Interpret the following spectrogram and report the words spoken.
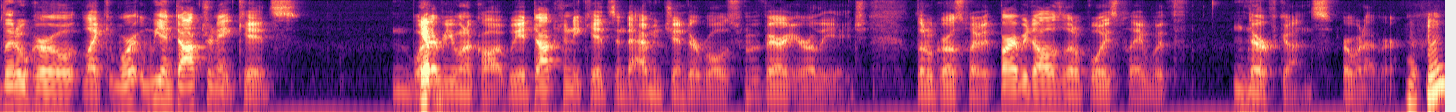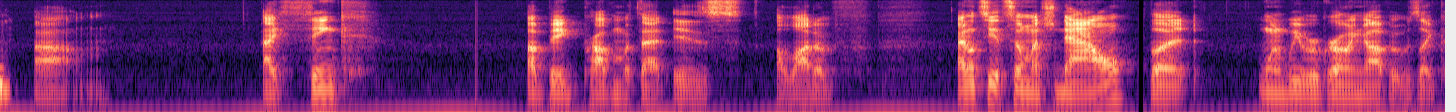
little girl, like we're, we indoctrinate kids, whatever you want to call it, we indoctrinate kids into having gender roles from a very early age. Little girls play with Barbie dolls, little boys play with Nerf guns or whatever. Mhm. Um, I think a big problem with that is a lot of. I don't see it so much now, but when we were growing up, it was like,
